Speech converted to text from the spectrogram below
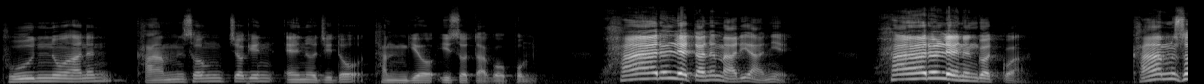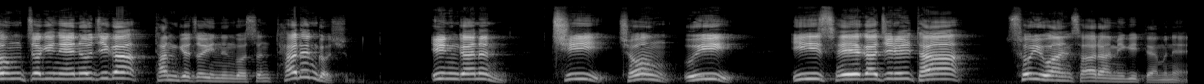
분노하는 감성적인 에너지도 담겨 있었다고 봅니다. 화를 냈다는 말이 아니에요. 화를 내는 것과 감성적인 에너지가 담겨져 있는 것은 다른 것입니다. 인간은 지, 정, 의 이 세 가지를 다 소유한 사람이기 때문에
